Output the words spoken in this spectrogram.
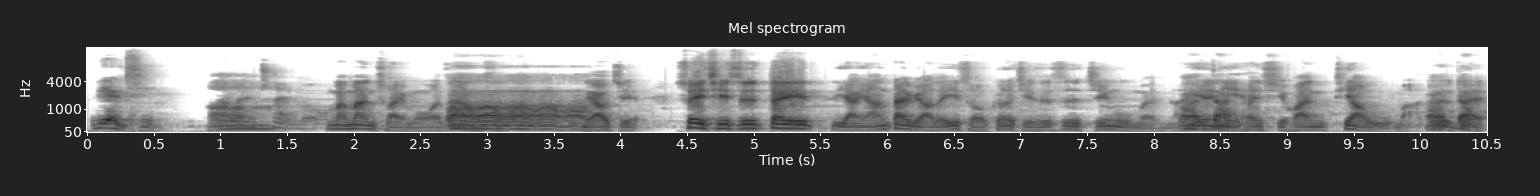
练习，慢慢揣摩，慢慢揣摩这样子。啊啊啊啊！了解。所以，其实对杨洋代表的一首歌其实是《精武门》，因为你很喜欢跳舞嘛，对不对？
